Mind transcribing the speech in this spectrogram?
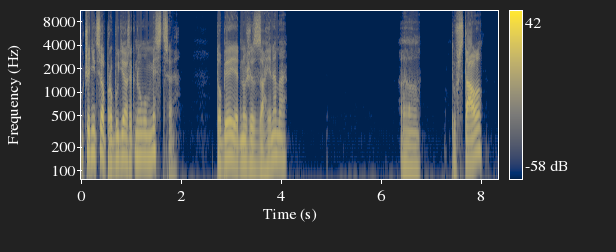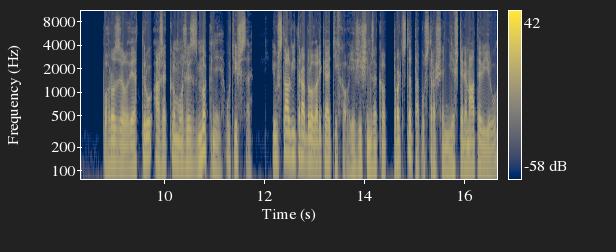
Učedníci ho probudí a řeknou mu, mistře, tobě je jedno, že zahyneme? Uh, tu vstal, pohrozil větru a řekl moři, zmlkni, utiš se. I ustal vítr a bylo veliké ticho. Ježíš jim řekl, proč jste tak ustrašení, ještě nemáte víru?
